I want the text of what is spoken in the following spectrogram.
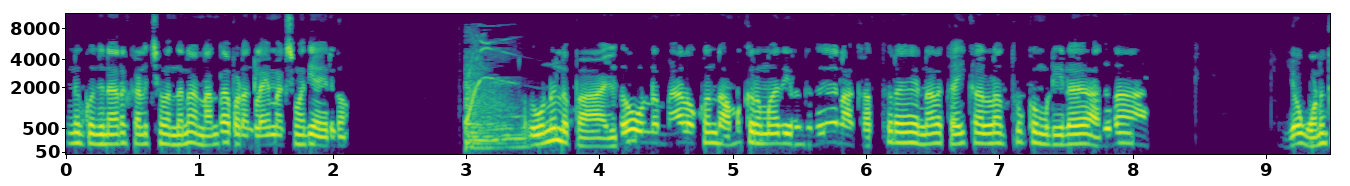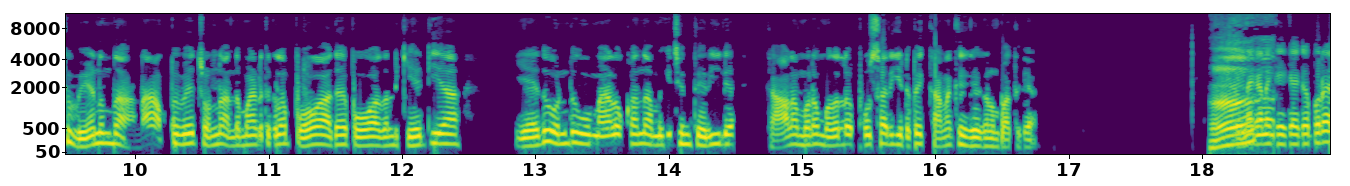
இன்னும் கொஞ்ச நேரம் கழிச்சு வந்தேன்னா நந்தா படம் கிளைமேக்ஸ் மாதிரி ஆயிருக்கும். அது ஒண்ணும் இல்லப்பா. ஏதோ ஒன்று மேலே உட்காந்து அமுக்குற மாதிரி இருந்தது நான் கத்துறேன். என்னால் கை காலெலாம் தூக்க முடியல. அதுதான் ஏன் உனக்கு வேணும் தான் நான் அப்பவே சொன்னேன் அந்த மாதிரி இடத்துக்குலாம் போகாத போகாதன்னு கேட்டியா? ஏதோ ஒன்று உன் மேல உட்காந்து அமைக்கிச்சுன்னு தெரியல. காலமுறை முதல்ல பூசாரி கிட்ட போய் கணக்கு கேட்கணும் பாத்துக்க. என்ன கணக்கு கேட்க போற?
